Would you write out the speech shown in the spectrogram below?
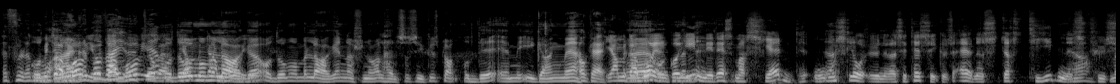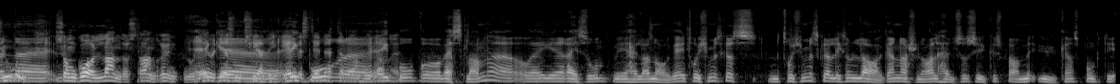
Jeg Og da er må vi på jo- vei ut igjen. Og da, må vi da må vi lage, og da må vi lage en nasjonal helse- og sykehusplan, og det er vi i gang med. Okay. Ja, men da må Eh, en gå inn inn i det som har skjedd. Og Oslo universitetssykehus er jo den største tidenes Ja, fusjon men, eh, som går land og strand rundt nå. Det er jo det som skjer det jeg, stedet bor, dette det jeg bor på Vestlandet, og jeg reiser rundt mye i hele Norge. Jeg tror ikke vi skal, vi tror ikke vi skal liksom lage en nasjonal helse- og sykehusplan med utgangspunkt i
